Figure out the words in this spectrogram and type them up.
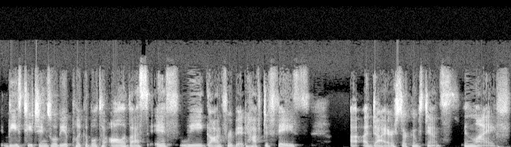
these teachings will be applicable to all of us if we, God forbid, have to face a, a dire circumstance in life.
